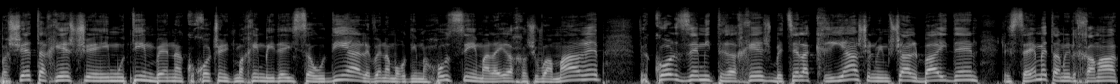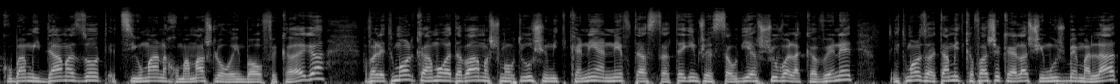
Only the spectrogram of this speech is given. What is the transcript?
בשטח יש עימותים בין הכוחות שנתמכים בידי סעודיה לבין המורדים החוסים על העיר החשובה מארב וכל זה מתרחש בצל הקריאה של ממשל ביידן לסיים את המלחמה העקובה מדם הזאת, את סיומה אנחנו ממש לא רואים באופק כרגע, אבל אתמול כאמור הדבר המשמעותי הוא שמתקני הנפט האסטרטגיים של סעודיה שוב על הכוונת. אתמול זו הייתה מתקפה שכללה שימוש במל"ט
